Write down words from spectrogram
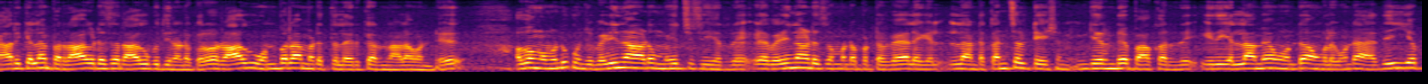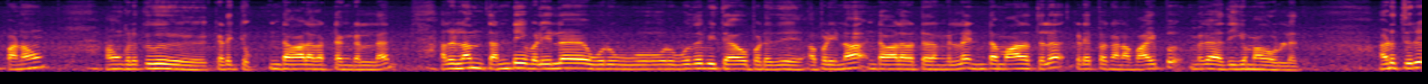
யாருக்கெல்லாம் இப்போ ராகு தசை ராகு புத்தி நடக்கிறோ ராகு ஒன்பதாம் இடத்துல இருக்கிறதுனால வந்துட்டு அவங்க வந்து கொஞ்சம் வெளிநாடு முயற்சி செய்கிறது இல்லை வெளிநாடு சம்மந்தப்பட்ட வேலைகள் இல்லை அந்த கன்சல்டேஷன் இங்கேருந்தே பார்க்கறது இது எல்லாமே வந்து அவங்களுக்கு வந்து அதிக பணம் அவங்களுக்கு கிடைக்கும் இந்த காலகட்டங்களில். அது இல்லாமல் தண்டை வழியில் ஒரு ஒரு உதவி தேவைப்படுது அப்படின்னா இந்த காலகட்டங்களில் இந்த மாதத்தில் கிடைப்பதற்கான வாய்ப்பு மிக அதிகமாக உள்ளது. அடுத்தது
